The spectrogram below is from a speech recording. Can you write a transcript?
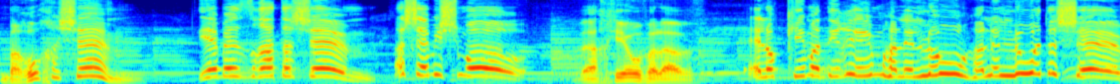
ברוך השם! יהיה בעזרת השם! השם ישמור! והכי אהוב עליו, אלוקים אדירים, הללו, הללו את השם!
